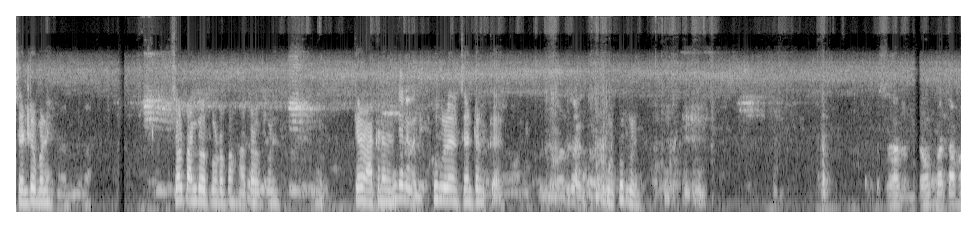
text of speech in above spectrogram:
ಸೆಂಟ್ರ್ ಬನ್ನಿ ಸ್ವಲ್ಪ ಹಂಗೆ ಹೊತ್ಕೊಡ್ರಪ್ಪ ಆ ಕಡೆ ಹೊತ್ಕೊಳ್ಳಿ ಕೇಳೋಣ ಆ ಕಡೆ ಕೂತ್ಕೊಳ್ಳಿ ಸೆಂಟ್ರಲ್ ಕೂತ್ಕೊಳ್ಳಿ ಸರ್ ದ್ರೌಪದಮ್ಮ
